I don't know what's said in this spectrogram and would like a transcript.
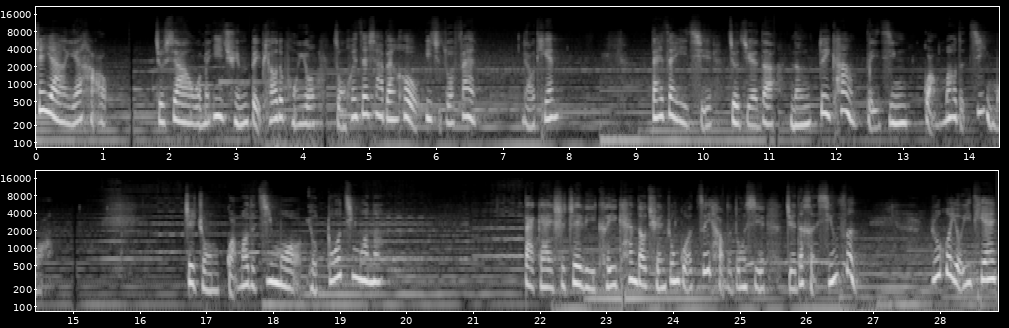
这样也好。就像我们一群北漂的朋友，总会在下班后一起做饭、聊天，待在一起，就觉得能对抗北京广袤的寂寞。这种广袤的寂寞有多寂寞呢？大概是这里可以看到全中国最好的东西，觉得很兴奋。如果有一天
